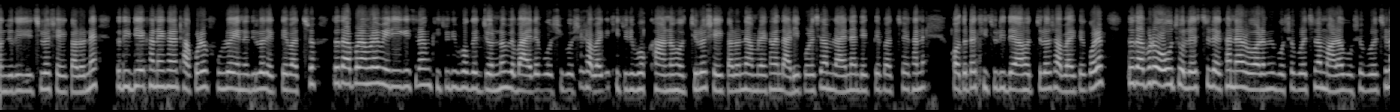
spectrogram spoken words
অঞ্জলি দিয়েছিল সেই কারণে। তো দিদি এখানে এখানে ঠাকুরের ফুলও এনে দিল দেখতে পাচ্ছ। তো তারপর আমরা বেরিয়ে গেছিলাম খিচুড়ি ভোগের জন্য বাইরে বসে বসে সবাইকে খিচুড়ি ভোগ খাওয়ানো হচ্ছিল সেই কারণে আমরা এখানে দাঁড়িয়ে পড়েছিলাম। লাইনে দেখতে পাচ্ছ এখানে কতটা খিচুড়ি দেওয়া হচ্ছিল সবাইকে করে। তো তারপরে ও চলে এসেছিল এখানে আর ও আর আমি বসে পড়েছিলাম, মারা বসে পড়েছিল।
